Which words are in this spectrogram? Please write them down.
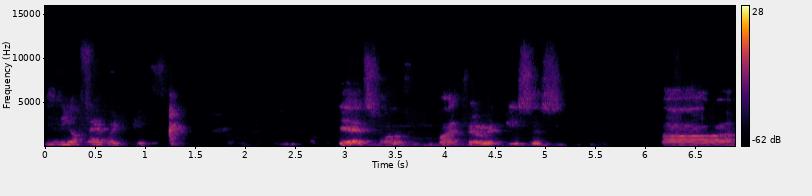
This is your favorite piece. Yeah, it's one of my favorite pieces. Uh,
